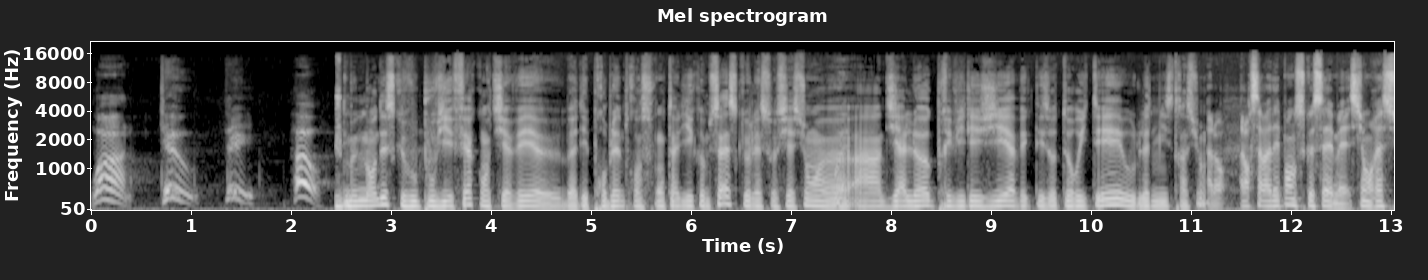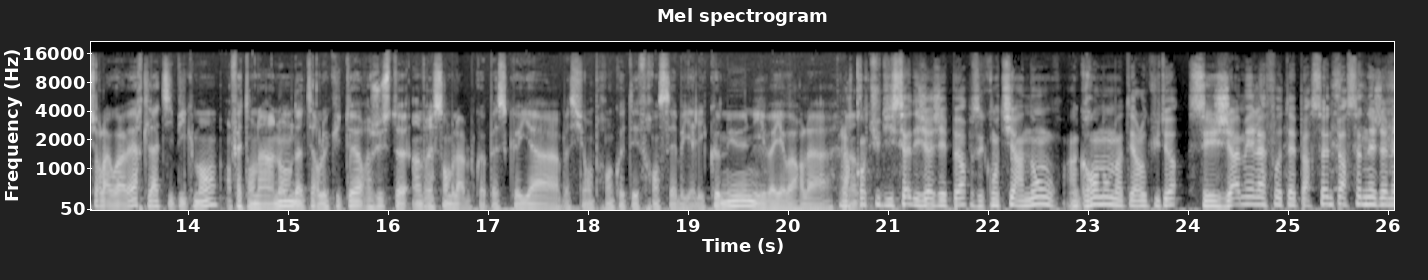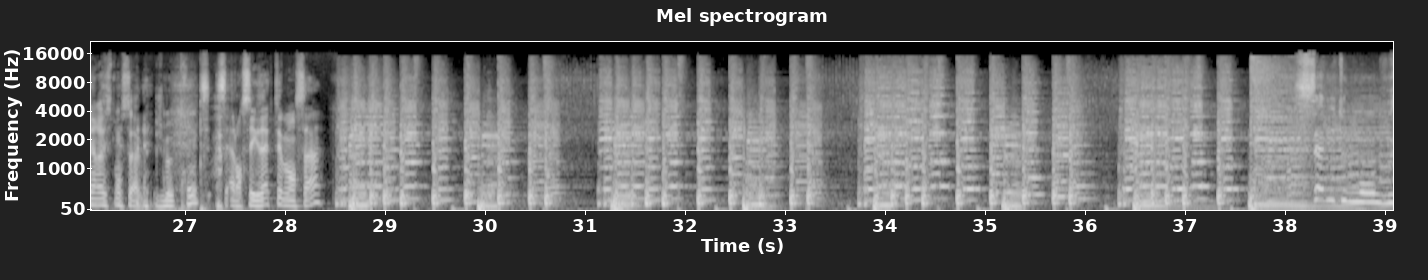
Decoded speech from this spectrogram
One, two, three, ho! Je me demandais ce que vous pouviez faire quand il y avait euh, bah, des problèmes transfrontaliers comme ça. Est-ce que l'association euh, Ouais. a un dialogue privilégié avec des autorités ou de l'administration? Alors, alors ça va dépendre de ce que c'est, mais si on reste sur la voie verte, là typiquement, en fait on a un nombre d'interlocuteurs juste invraisemblable, quoi, parce qu'il y a, bah, si on prend côté français, bah, il y a les communes, il va y avoir la... Alors quand tu dis ça, déjà j'ai peur parce que quand il y a un nombre, un grand nombre d'interlocuteurs, c'est jamais la faute à personne, personne n'est jamais responsable. Je me trompe? Alors c'est exactement ça.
